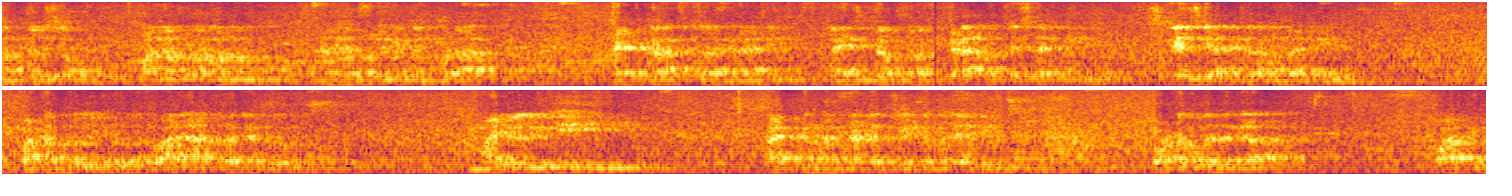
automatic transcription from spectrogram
సంతోషం మొన్న కూడా మనం రెండు రోజుల క్రితం కూడా రెడ్ క్రాస్ ద్వారా కానీ లైన్స్ క్లబ్ ద్వారా ఇక్కడ వచ్చేసరికి శ్రీనివాస్ యాదవ్ గారి పట్టంలో ఈరోజు వారి ఆధ్వర్యంలో మహిళలకి కార్యక్రమాన్ని కండక్ట్ చేయడం అనేది మొట్టమొదటిగా వారికి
